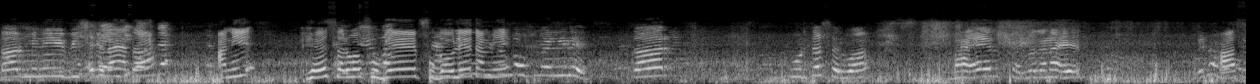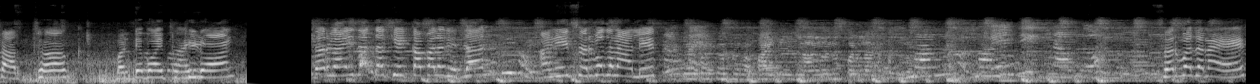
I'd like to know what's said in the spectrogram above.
तर मी विश केलाय आता. आणि हे सर्व फुगे फुगवलेत आम्ही. तर पुढचं सर्व बाहेर सर्वजण आहेत. हा सार्थक बर्थडे बॉय डॉन तर गाईज आता केक कापायला घेतात आणि सर्वजण आलेत. सर्वजण आहेत.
